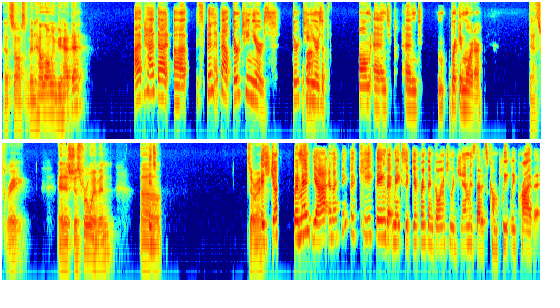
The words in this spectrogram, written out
That's awesome. And how long have you had that? I've had that uh it's been about 13 years. 13 wow. years of home and and brick and mortar. That's great. And it's just for women. Um, it's, is that right? It's just women, yeah. And I think the key thing that makes it different than going to a gym is that it's completely private.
